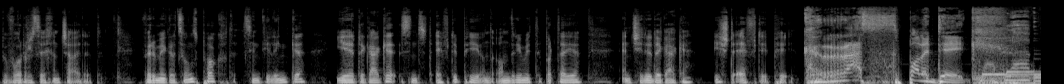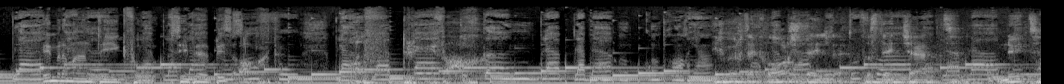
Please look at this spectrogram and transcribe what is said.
bevor er sich entscheidet. Für den Migrationspakt sind die Linken, eher dagegen sind die FDP und andere Mitteparteien. Entschieden dagegen ist die FDP. Krass Politik! Immer am Montag von 7 bis 8. Auf dreifach. Ich möchte klarstellen, dass der Chat nicht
